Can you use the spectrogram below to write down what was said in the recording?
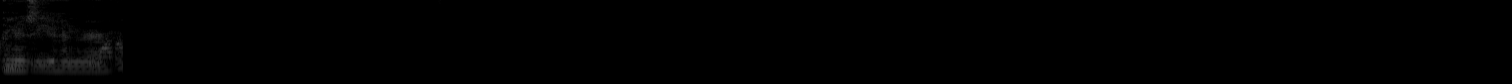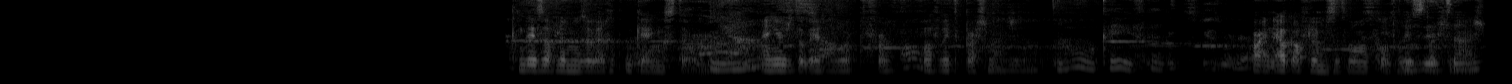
En nu zie je hun weer. Deze aflevering is ook echt een gangster. Ja. En hier zit ook even wat fa- favoriete personage. Oh, oké, vet. Maar in elke aflevering zit wel een favoriete personage.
